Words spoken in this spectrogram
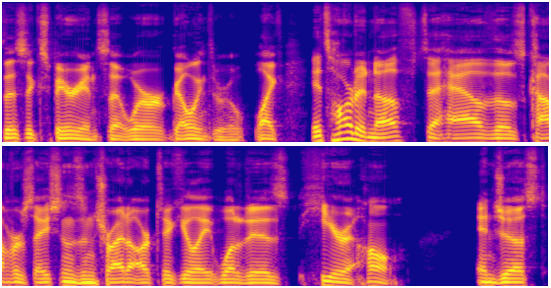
this experience that we're going through. Like, it's hard enough to have those conversations and try to articulate what it is here at home, and just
